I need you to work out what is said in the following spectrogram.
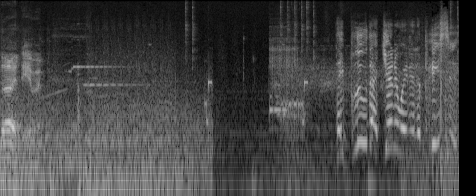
God damn it. They blew that generator to pieces.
